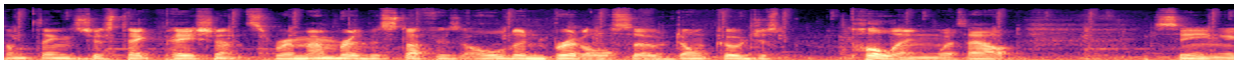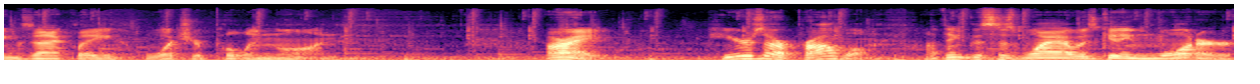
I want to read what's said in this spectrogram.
some things just take patience. Remember, this stuff is old and brittle, so don't go just pulling without seeing exactly what you're pulling on. All right, here's our problem. I think this is why I was getting water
